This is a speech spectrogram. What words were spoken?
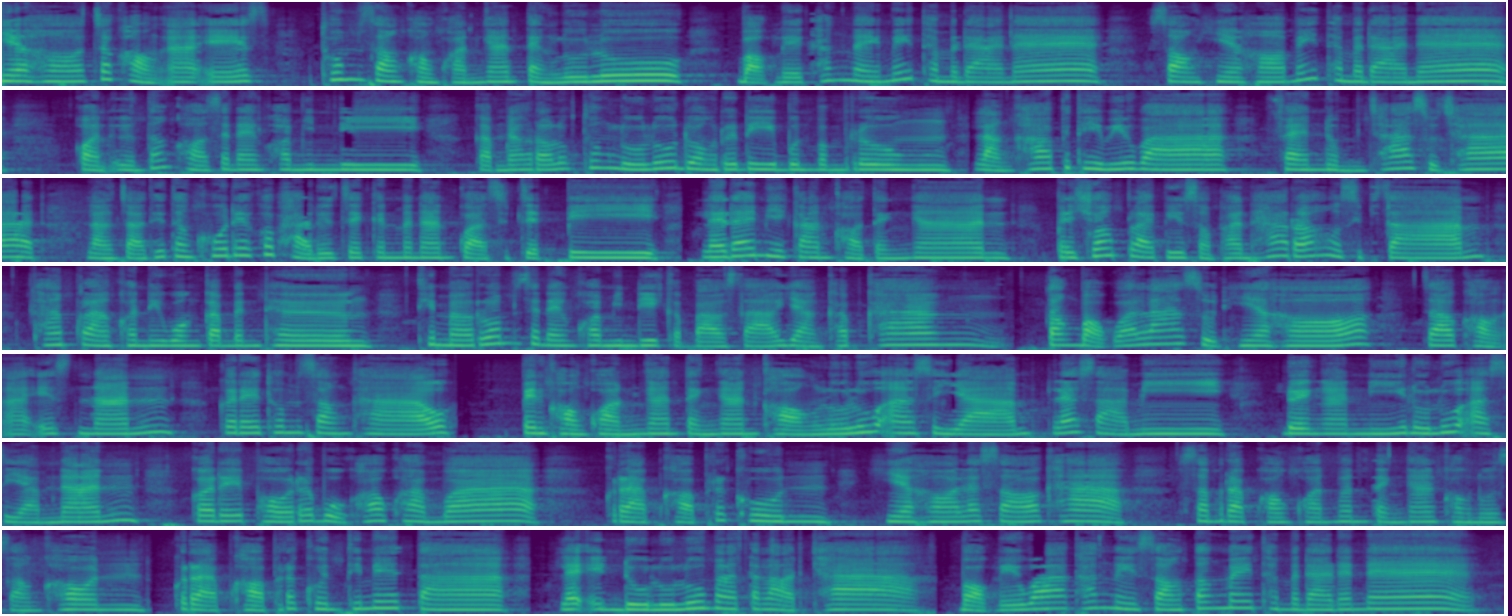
ฮียฮอเจ้าของ RS ทุ่มซองของขวัญงานแต่งลูลู บอกเลยข้างในไม่ธรรมดาแน่ ซองเฮียฮอไม่ธรรมดาแน่ ก่อนอื่นต้องขอแสดงความยินดี กับนักร้องลูกทุ่งลูลูดวงฤดีบุญบำรุง หลังเข้าพิธีวิวา แฟนหนุ่มชาติสุชาติ หลังจากที่ทั้งคู่ได้คบหาดูใจกันมานานกว่า 17 ปี และได้มีการขอแต่งงาน ไปช่วงปลายปี 2563 ท่ามกลางคนในวงการบันเทิง ที่มาร่วมแสดงความยินดีกับบ่าวสาวอย่างคับข้าง ต้องบอกว่าล่าสุดเฮียฮอเจ้าของ RS นั้น ก็ได้ทุ่มซองขาว เป็นของขวัญงานแต่งงานของลูลูอาสยามและสามี โดยงานนี้ลูลูอาสยามนั้น ก็ได้โพสระบุข้อความว่ากราบขอบพระคุณเฮียฮอและซอค่ะสำหรับของขวัญวันแต่งงานของหนูสองคน กราบขอบพระคุณที่เมตตา และเอ็นดูลูลูมาตลอดค่ะ บอกเลยว่าข้างในซองต้องไม่ธรรมดาแน่ๆ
